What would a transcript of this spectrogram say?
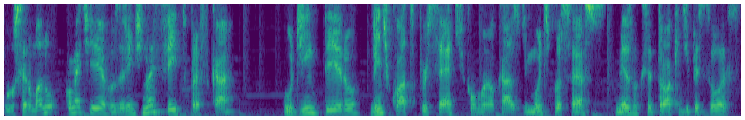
o ser humano comete erros. A gente não é feito para ficar o dia inteiro, 24 por 7, como é o caso de muitos processos, mesmo que você troque de pessoas,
